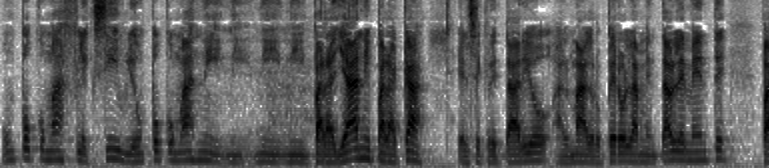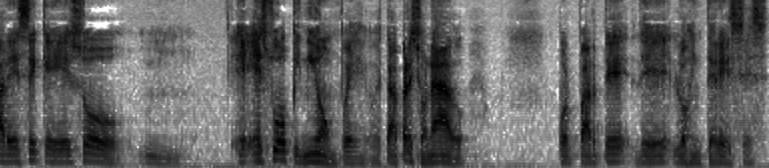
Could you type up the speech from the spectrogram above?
un poco más flexible, un poco más ni, ni, ni, ni para allá ni para acá el secretario Almagro. Pero lamentablemente parece que eso mm, e, es su opinión, pues está presionado por parte de los intereses,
